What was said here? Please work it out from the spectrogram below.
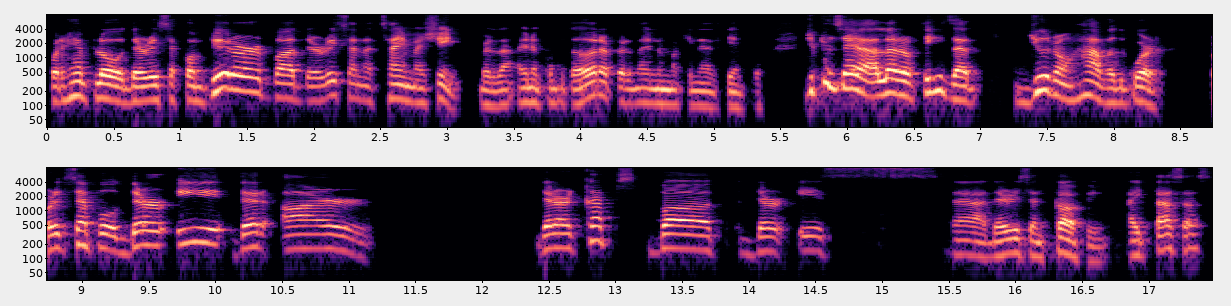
por ejemplo, there is a computer, but there isn't a time machine, ¿verdad? Hay una computadora, pero no hay una máquina del tiempo. You can say a lot of things that you don't have at work. For example, there is, there are, there are cups, but there is, uh, there isn't coffee. Hay tazas,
